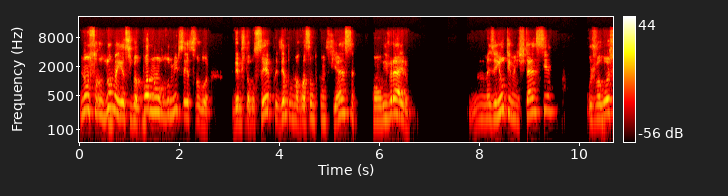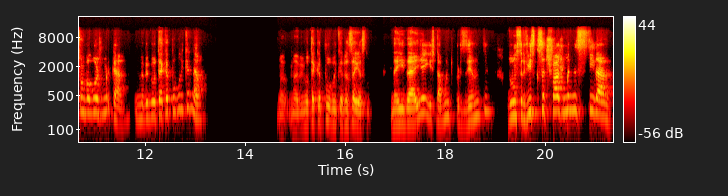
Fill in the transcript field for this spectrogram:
Não se resume a esses valores, pode não resumir-se a esse valor. Podemos estabelecer, por exemplo, uma relação de confiança com o livreiro, mas em última instância, os valores são valores de mercado. Uma biblioteca pública, não. Uma, uma biblioteca pública baseia-se na ideia, e está muito presente, de um serviço que satisfaz uma necessidade.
